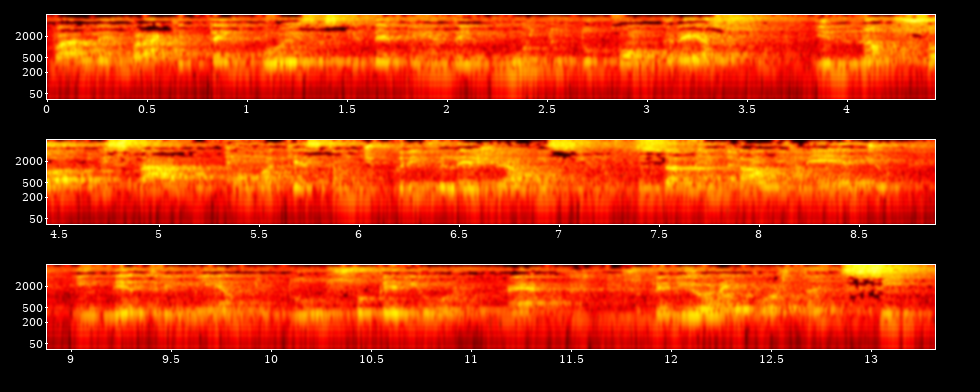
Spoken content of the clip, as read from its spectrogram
vale lembrar que tem coisas que dependem muito do Congresso e não só do Estado, como a questão de privilegiar o ensino fundamental, fundamental. e médio em detrimento do superior. Né? Uhum. Superior é importante, sim,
